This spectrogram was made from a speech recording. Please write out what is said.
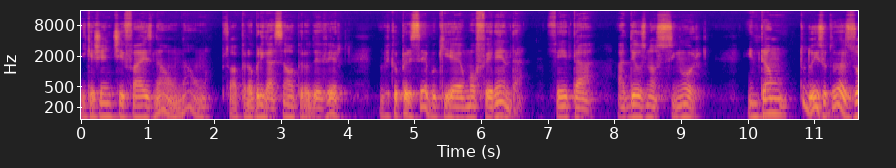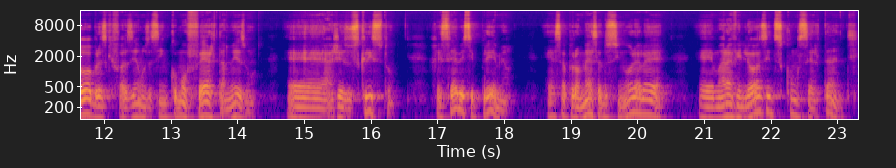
e que a gente faz não, não só pela obrigação ou pelo dever, porque eu percebo que é uma oferenda feita a Deus Nosso Senhor então, tudo isso, todas as obras que fazemos assim como oferta mesmo é, a Jesus Cristo, recebe esse prêmio. Essa promessa do Senhor ela é, é maravilhosa e desconcertante.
